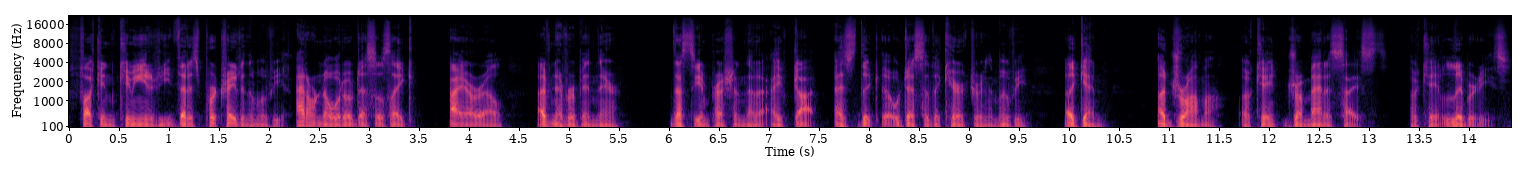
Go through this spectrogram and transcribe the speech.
fucking community that is portrayed in the movie. I don't know what Odessa's like IRL. I've never been there. That's the impression that I've got as the Odessa, the character in the movie. Again, a drama, okay? Dramatized, okay? Liberties.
